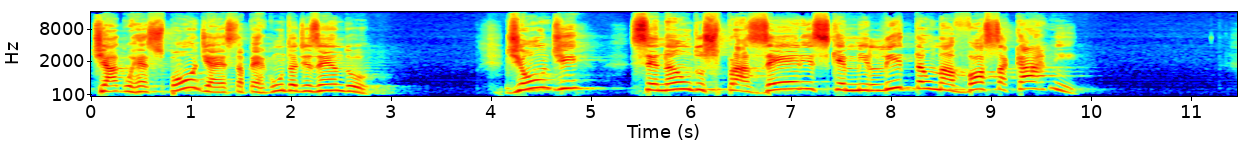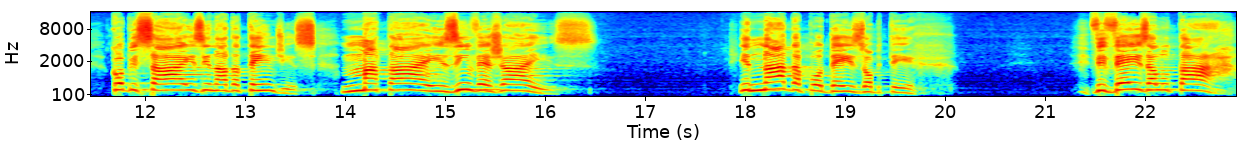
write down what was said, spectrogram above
Tiago responde a esta pergunta dizendo: De onde, senão dos prazeres que militam na vossa carne? Cobiçais e nada tendes, matais, invejais, e nada podeis obter. Viveis a lutar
